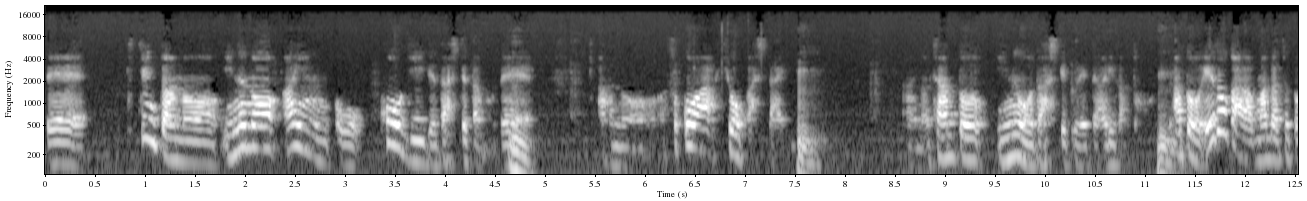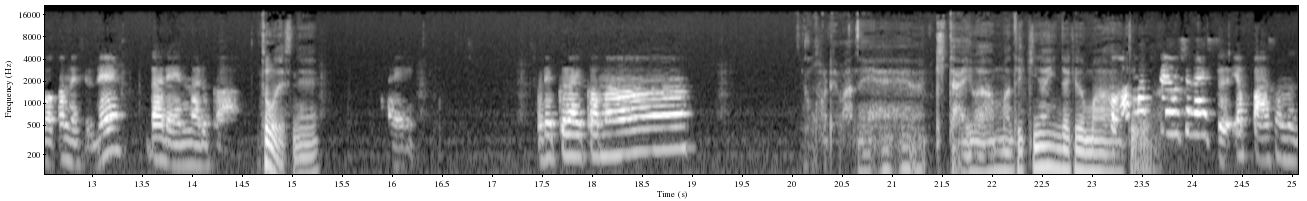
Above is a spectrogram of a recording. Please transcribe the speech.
て、きちんとあの、犬のアインをコーギーで出してたので、うんあの、そこは評価したい。うん。あの、ちゃんと犬を出してくれてありがとう。うんあと、エドがまだちょっとわかんないですよね。誰になるか。そうですね。はい。それくらいかなこれはね、期待はあんまできないんだけど、まあ、あんま期待をしないです。やっぱ、その、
